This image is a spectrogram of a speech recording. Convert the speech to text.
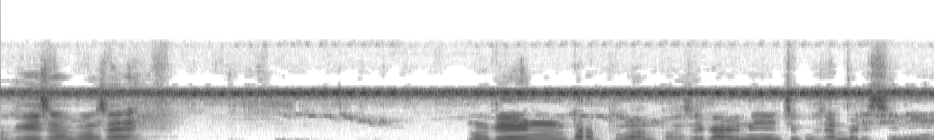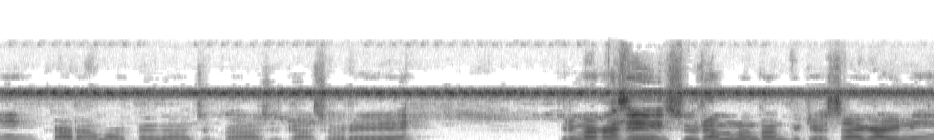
Oke sahabat bonsai. Mungkin perburuan bonsai kali ini cukup sampai di sini karena waktunya juga sudah sore. Terima kasih sudah menonton video saya kali ini.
